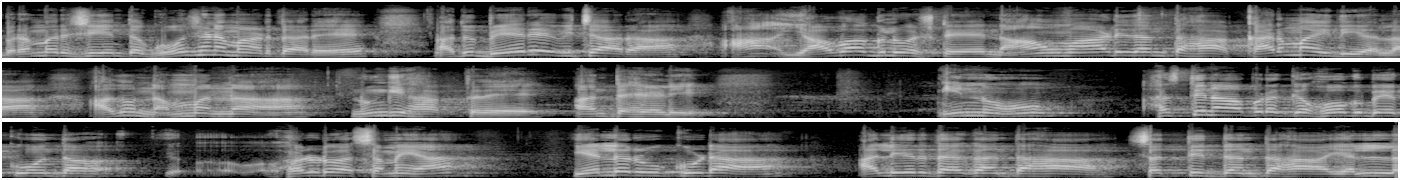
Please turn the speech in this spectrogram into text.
ಬ್ರಹ್ಮ ಋಷಿ ಅಂತ ಘೋಷಣೆ ಮಾಡ್ತಾರೆ. ಅದು ಬೇರೆ ವಿಚಾರ. ಆ, ಯಾವಾಗಲೂ ಅಷ್ಟೇ ನಾವು ಮಾಡಿದಂತಹ ಕರ್ಮ ಇದೆಯಲ್ಲ, ಅದು ನಮ್ಮನ್ನು ನುಂಗಿ ಹಾಕ್ತದೆ ಅಂತ ಹೇಳಿ. ಇನ್ನು ಹಸ್ತಿನಾಪುರಕ್ಕೆ ಹೋಗಬೇಕು ಅಂತ ಹೊರಡುವ ಸಮಯ ಎಲ್ಲರೂ ಕೂಡ ಅಲ್ಲಿರ್ತಕ್ಕಂತಹ ಸತ್ತಿದ್ದಂತಹ ಎಲ್ಲ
